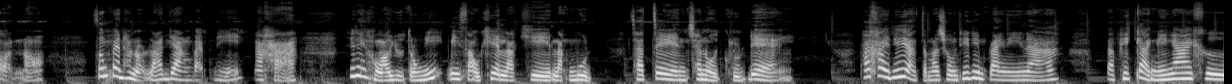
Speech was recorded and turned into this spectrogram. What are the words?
ก่อนเนาะซึ่งเป็นถนนลาดยางแบบนี้นะคะ ที่ดินของเราอยู่ตรงนี้มีเสาเขตหลักเขตหลักหมุดชัดเจนโฉนดครุฑแดง ถ้าใครที่อยากจะมาชมที่ดินแปลงนี้นะจะพิกัดง่าย ๆ คือ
